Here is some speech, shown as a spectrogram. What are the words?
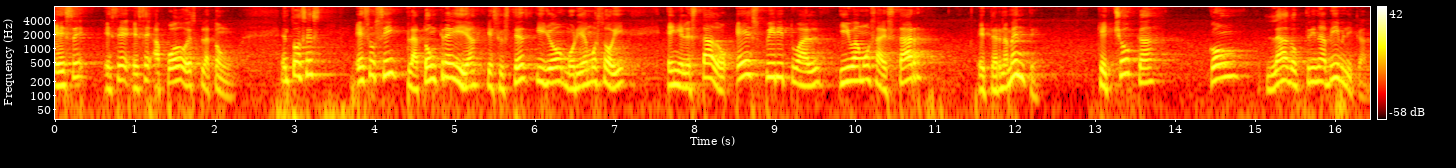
Ese, ese, ese apodo es Platón. Entonces, eso sí, Platón creía que si usted y yo moríamos hoy, en el estado espiritual íbamos a estar eternamente, que choca con la doctrina bíblica,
